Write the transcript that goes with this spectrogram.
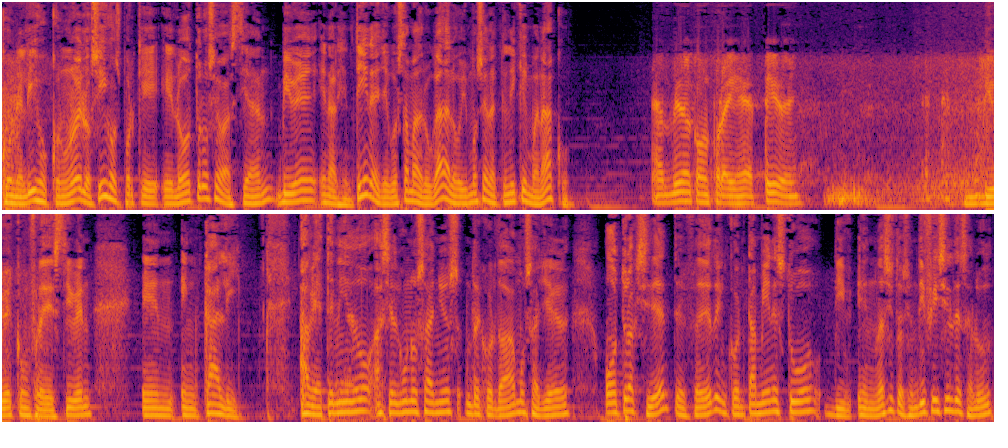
Con el hijo, con uno de los hijos, porque el otro, Sebastián, vive en Argentina, llegó esta madrugada, lo vimos en la clínica en Manaco. Él vive con Freddy Steven. Vive con Freddy Steven en, en Cali. Había tenido hace algunos años, recordábamos ayer, otro accidente. Freddy Rincón también estuvo en una situación difícil de salud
